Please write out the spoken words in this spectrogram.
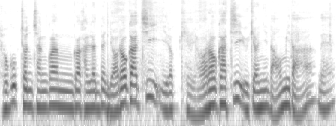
조국 전 장관과 관련된 여러 가지 이렇게 여러 가지 의견이 나옵니다. 네.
